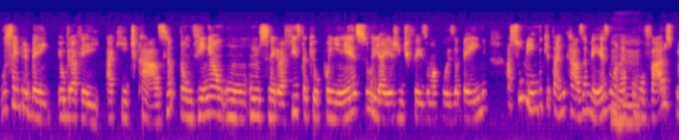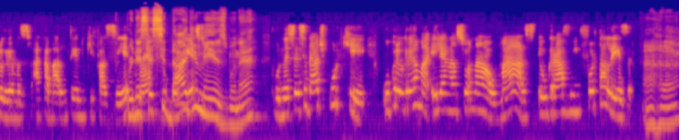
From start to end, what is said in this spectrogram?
o Sempre Bem eu gravei aqui de casa. Então, vinha um, um cinegrafista que eu conheço, e aí a gente fez uma coisa bem assumindo que tá em casa mesmo, né? uhum. né? Como vários programas acabaram tendo que fazer. Por né, necessidade né, mesmo, né? Por necessidade, porque o programa ele é nacional, mas eu gravo em Fortaleza. Uhum.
